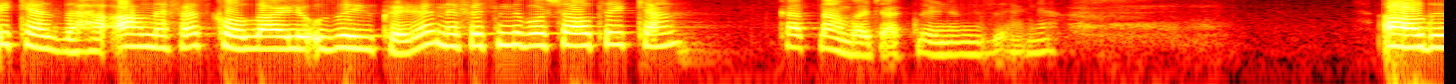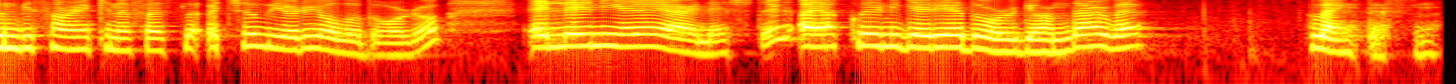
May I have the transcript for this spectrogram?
Bir kez daha al nefes, kollarla uza yukarı. Nefesini boşaltırken katlan bacaklarının üzerine. Aldığın bir sonraki nefesle açıl yarı yola doğru. Ellerini yere yerleştir. Ayaklarını geriye doğru gönder ve planktesin.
